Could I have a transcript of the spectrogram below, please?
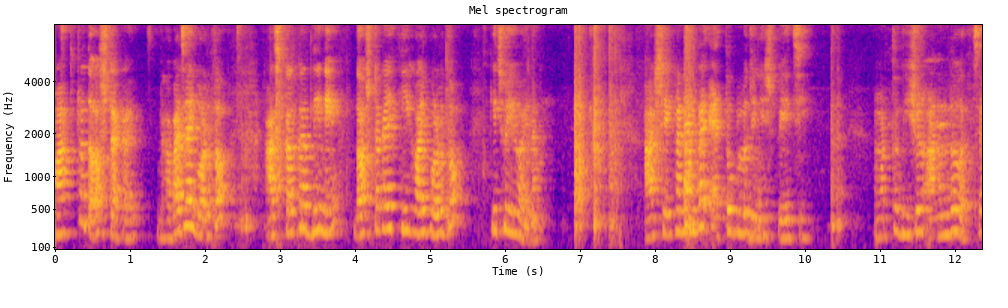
মাত্র দশ টাকায়। ভাবা যায় বলতো? আজকালকার দিনে দশ টাকায় কি হয় বলো তো কিছুই হয় না। আর সেখানে আমরা এতগুলো জিনিস পেয়েছি। আমার তো ভীষণ আনন্দ হচ্ছে।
